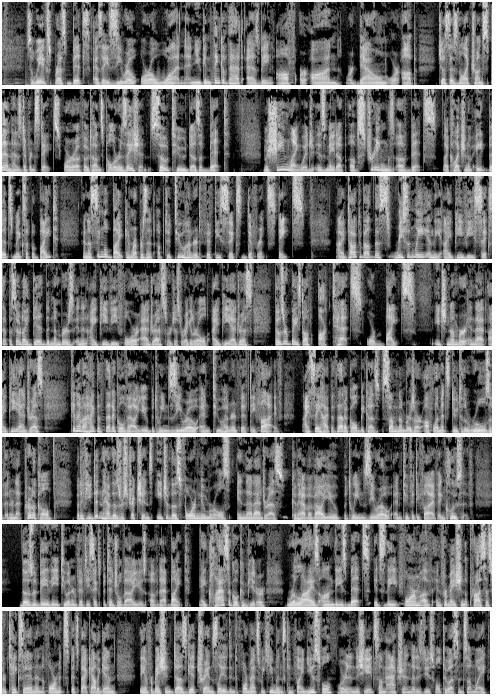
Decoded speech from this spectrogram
So we express bits as a zero or a one, and you can think of that as being off or on, or down or up, just as an electron spin has different states, or a photon's polarization, so too does a bit. Machine language is made up of strings of bits. A collection of 8 bits makes up a byte, and a single byte can represent up to 256 different states. I talked about this recently in the IPv6 episode I did. The numbers in an IPv4 address or just a regular old IP address, those are based off octets or bytes. Each number in that IP address can have a hypothetical value between 0 and 255. I say hypothetical because some numbers are off limits due to the rules of internet protocol, but if you didn't have those restrictions, each of those four numerals in that address could have a value between 0 and 255 inclusive. Those would be the 256 potential values of that byte. A classical computer relies on these bits. It's the form of information the processor takes in and the form it spits back out again. The information does get translated into formats we humans can find useful, or it initiates some action that is useful to us in some way.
